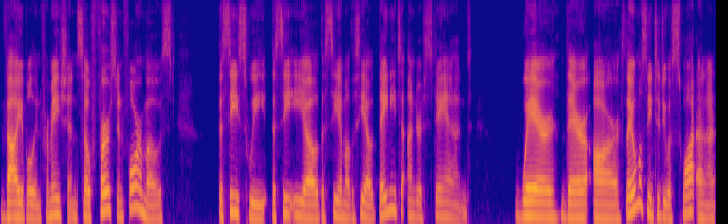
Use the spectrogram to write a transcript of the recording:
valuable information. So, first and foremost, the C suite, the CEO, the CMO, the CEO, they need to understand where there are, they almost need to do a SWOT an-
